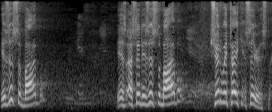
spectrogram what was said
Is this the Bible? Is, I said, is this the Bible? Should we take it seriously?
